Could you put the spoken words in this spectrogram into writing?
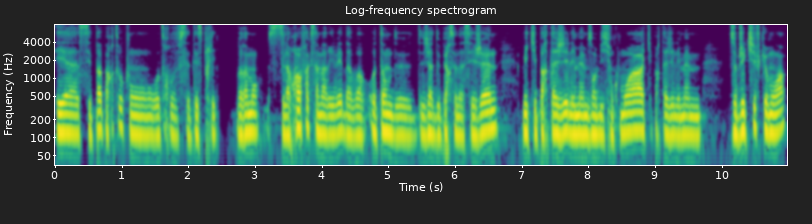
Et euh, c'est pas partout qu'on retrouve cet esprit. Vraiment, c'est la première fois que ça m'arrivait d'avoir autant de déjà de personnes assez jeunes, mais qui partageaient les mêmes ambitions que moi, qui partageaient les mêmes objectifs que moi.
